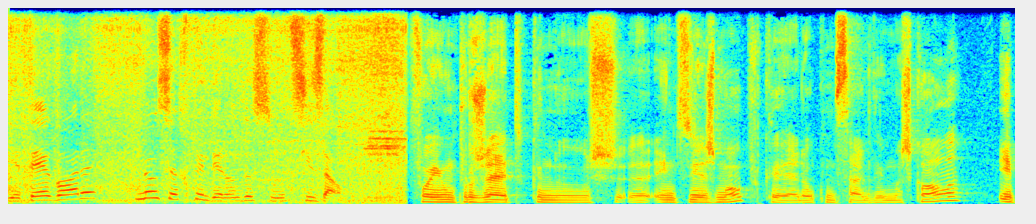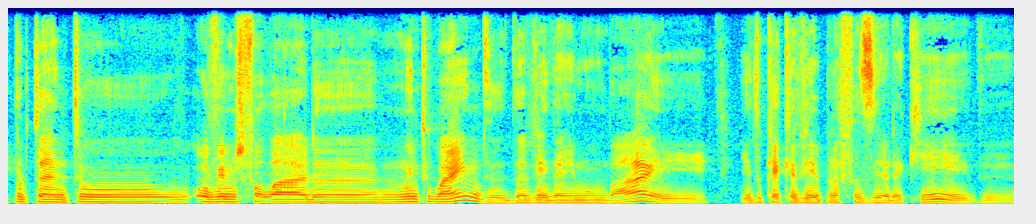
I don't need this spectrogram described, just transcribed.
E até agora não se arrependeram da sua decisão. Foi um projeto que nos eh, entusiasmou, porque era o começar de uma escola. e, portanto, ouvimos falar uh, muito bem de, da vida em Mumbai e, e, do que é que havia para fazer aqui, de,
